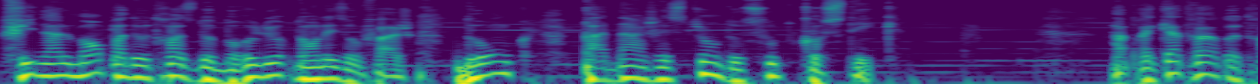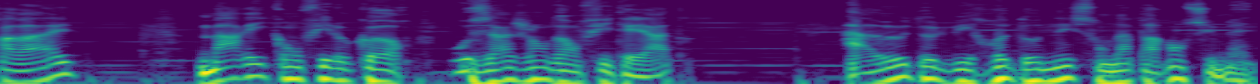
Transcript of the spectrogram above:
finalement, pas de traces de brûlure dans l'ésophage, donc pas d'ingestion de soude caustique. Après quatre heures de travail, Marie confie le corps aux agents d'amphithéâtre, à eux de lui redonner son apparence humaine.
